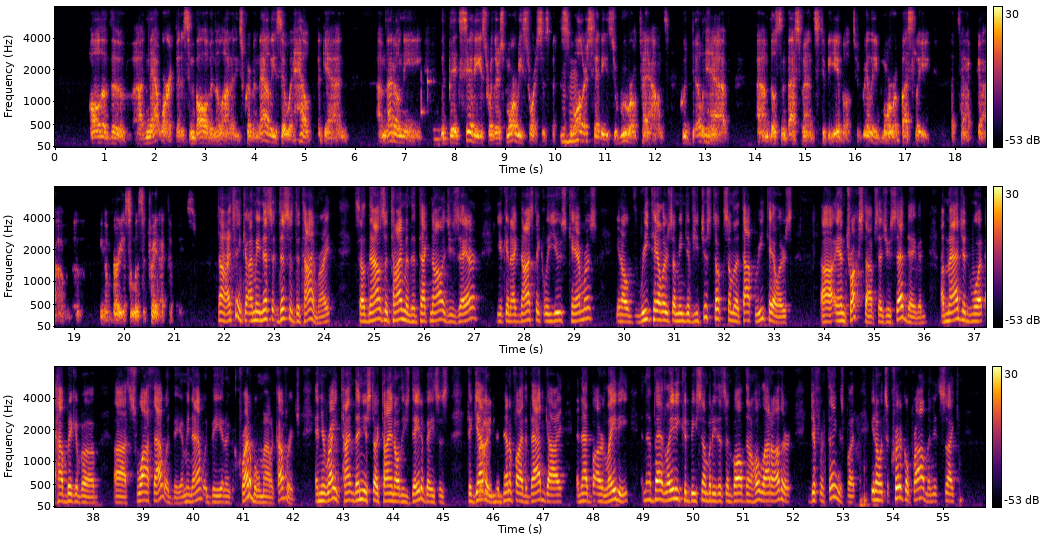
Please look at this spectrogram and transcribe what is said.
all of the uh, network that is involved in a lot of these criminalities that would help again um, not only the big cities where there's more resources but the mm-hmm. smaller cities the rural towns who don't have um, those investments to be able to really more robustly attack um, you know various illicit trade activities no i think i mean this this is the time right so now's the time and the technology's there you can agnostically use cameras you know, retailers. I mean, if you just took some of the top retailers uh, and truck stops, as you said, David, imagine what how big of a uh, swath that would be. I mean, that would be an incredible amount of coverage. And you're right. Time, then you start tying all these databases together. Right. You identify the bad guy and that our lady, and that bad lady could be somebody that's involved in a whole lot of other different things. But you know, it's a critical problem, and it's like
